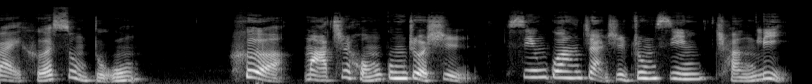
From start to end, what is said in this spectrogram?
百合诵读，贺马志红工作室星光展示中心成立。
